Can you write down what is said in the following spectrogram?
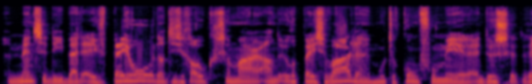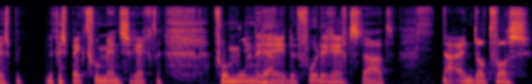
mensen die bij de EVP horen, dat die zich ook zeg maar, aan de Europese waarden moeten conformeren. En dus het respect, respect voor mensenrechten, voor minderheden, voor de rechtsstaat. Nou, en dat was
